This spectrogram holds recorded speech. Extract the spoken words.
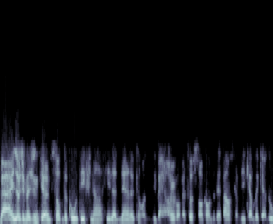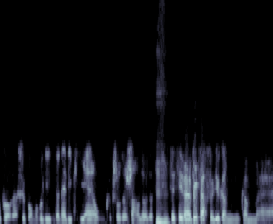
ben là, j'imagine qu'il y a une sorte de côté financier là-dedans, là, qu'on se dit, ben un va mettre ça sur son compte de dépenses comme des cartes de cadeaux pour, euh, je sais pas, pour les donner à des clients ou quelque chose de ce genre-là. Mhm. C'est un peu farfelu comme comme euh,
